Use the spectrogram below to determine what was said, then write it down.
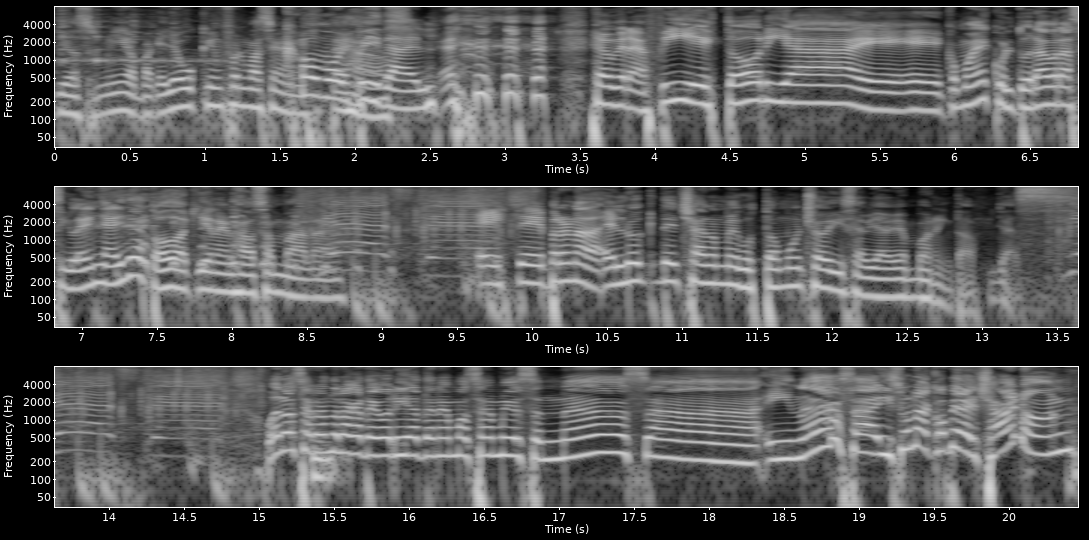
Dios mío, para que yo busque información en ¿Cómo este house? olvidar? Geografía, historia, eh, eh, ¿cómo es? Cultura brasileña y de todo aquí en el House of Mana. Este, pero nada, el look de Shannon me gustó mucho y se veía bien bonito. Yes. Bueno, cerrando la categoría tenemos a Miss NASA. Y NASA hizo una copia de Shannon.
